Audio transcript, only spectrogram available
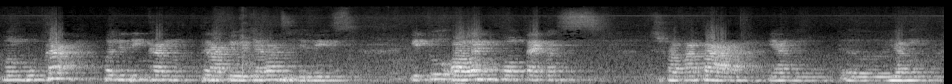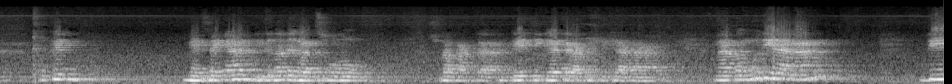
membuka pendidikan terapi bicara sejenis itu oleh Poltekkes Surakarta yang uh, yang mungkin biasanya dikenal dengan Solo Surakarta D3 terapi bicara. Nah kemudian di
